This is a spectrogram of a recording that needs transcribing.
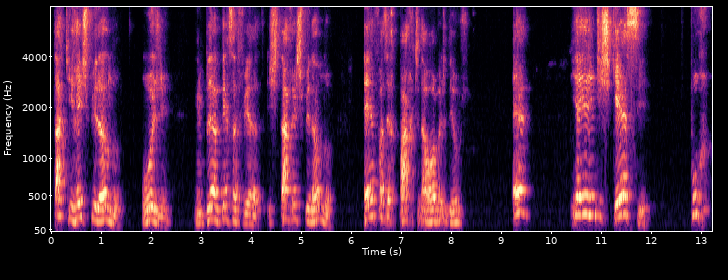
Estar tá aqui respirando hoje, em plena terça-feira, estar respirando é fazer parte da obra de Deus. É. E aí a gente esquece por.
